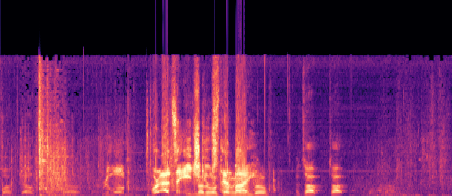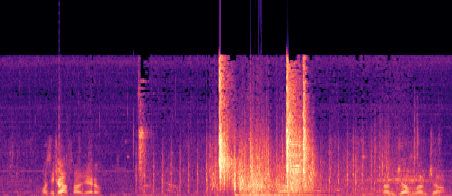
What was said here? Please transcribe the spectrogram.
fuck, that was fucked up. area. We're at the HQ. Another one Stand coming by. in, bro. On top, top. Once he drops, I'll get him. Let him jump, let him jump.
